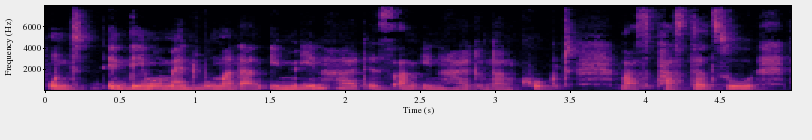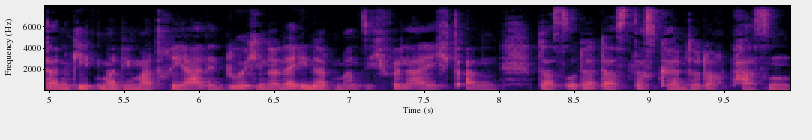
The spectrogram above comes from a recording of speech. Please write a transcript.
Und in dem Moment, wo man dann im Inhalt ist, am Inhalt und dann guckt, was passt dazu, dann geht man die Materialien durch und dann erinnert man sich vielleicht an das oder das, das könnte doch passen.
